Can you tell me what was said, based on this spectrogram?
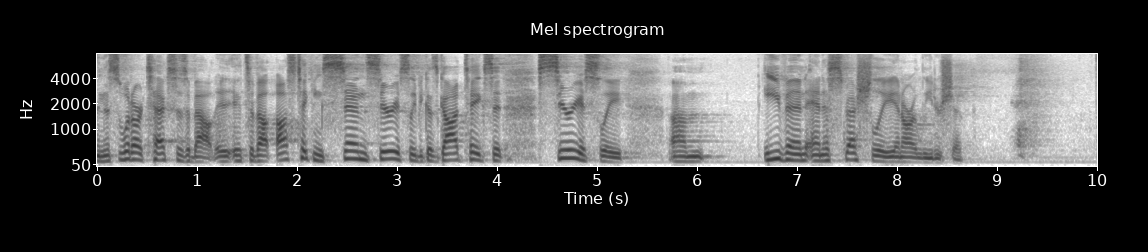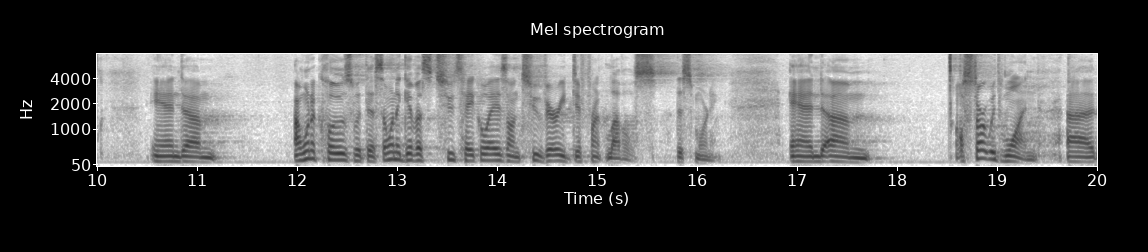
And this is what our text is about. It's about us taking sin seriously because God takes it seriously, um, even and especially in our leadership. And um, I want to close with this. I want to give us two takeaways on two very different levels this morning. And um, I'll start with one. Uh,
